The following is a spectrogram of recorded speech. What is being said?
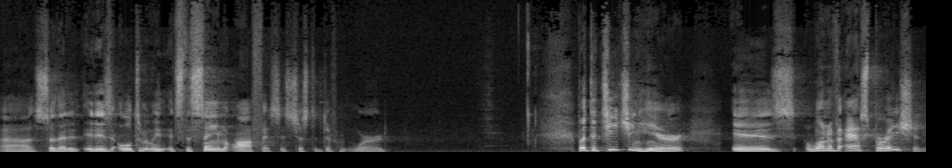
Uh, so that it, it is ultimately it's the same office it's just a different word but the teaching here is one of aspiration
